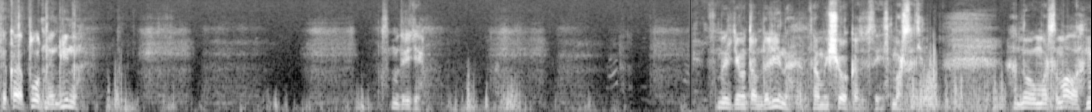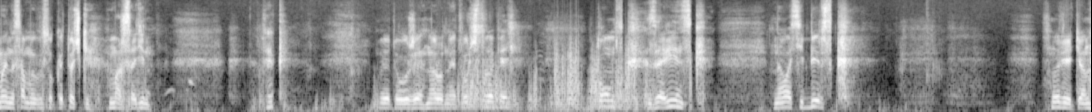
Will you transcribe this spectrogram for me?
Такая плотная глина. Смотрите. Смотрите, вот там долина, там еще, оказывается, есть Марс один. Одного Марса мало. Мы на самой высокой точке Марс один. Так. Это уже народное творчество опять. Томск, Заринск, Новосибирск. Смотрите, он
